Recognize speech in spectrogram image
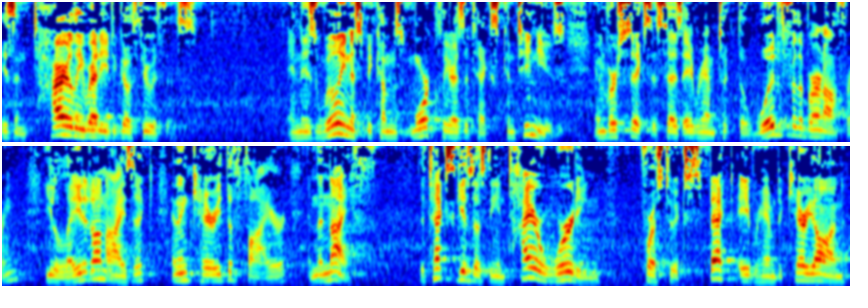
is entirely ready to go through with this. And his willingness becomes more clear as the text continues. In verse 6, it says Abraham took the wood for the burnt offering, he laid it on Isaac, and then carried the fire and the knife. The text gives us the entire wording for us to expect Abraham to carry on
